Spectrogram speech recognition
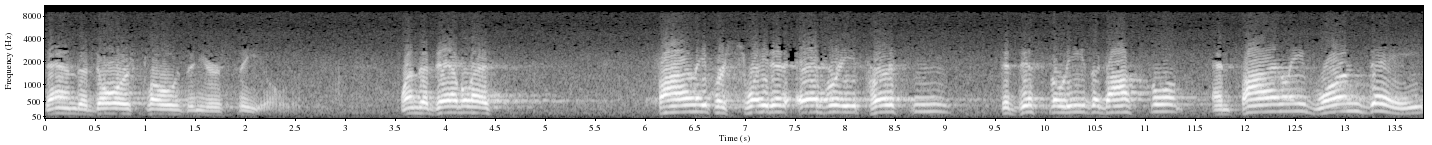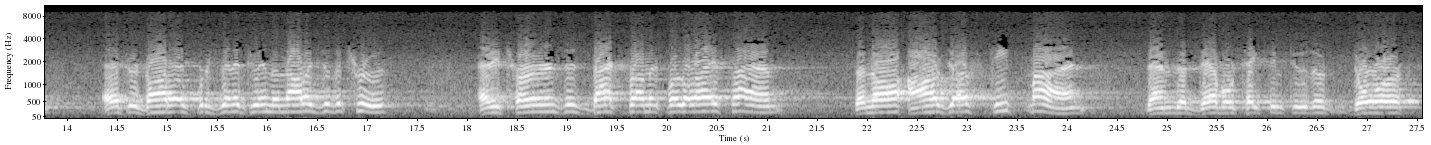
then the door's closed and you're sealed. When the devil has finally persuaded every person to disbelieve the gospel, and finally one day after God has presented to him the knowledge of the truth, and he turns his back from it for the last time, so no, I'll just keep mine. Then the devil takes him to the door,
